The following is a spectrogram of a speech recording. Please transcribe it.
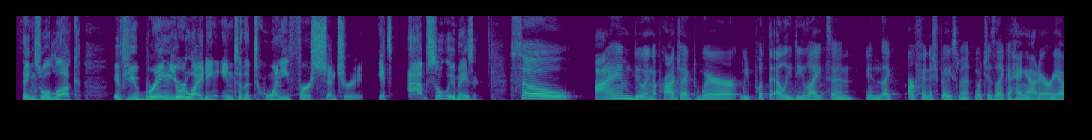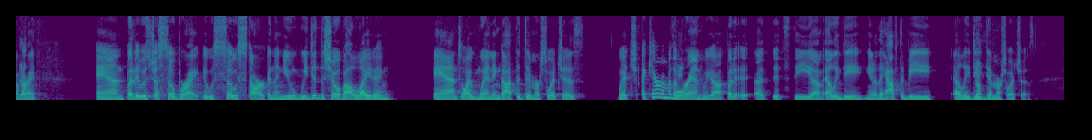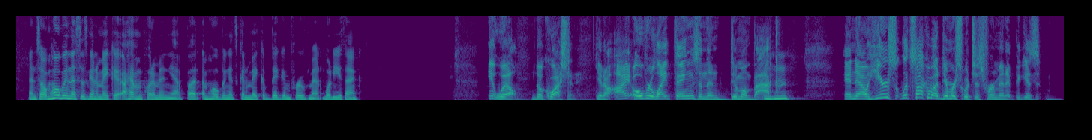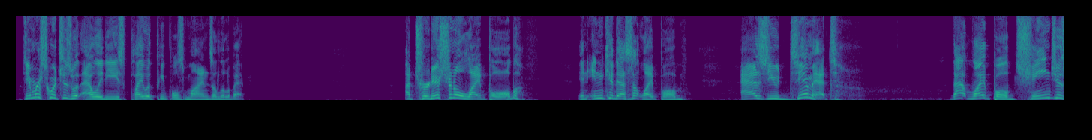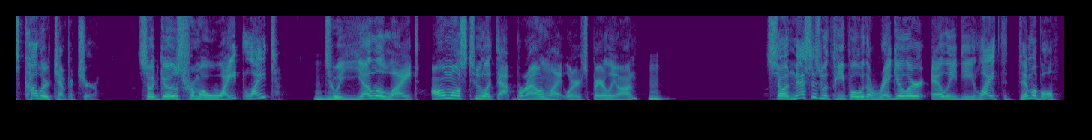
things will look if you bring your lighting into the 21st century. It's absolutely amazing. So I am doing a project where we put the LED lights in in like our finished basement, which is like a hangout area, Yep. right? And but it was just so bright. It was so stark. And then you we did the show about lighting. And so I went and got the dimmer switches, which I can't remember the Cool. brand we got, but it, uh, it's the um, LED. You know, they have to be LED Yep. dimmer switches. And so I'm hoping this is going to make it. I haven't put them in yet, but I'm hoping it's going to make a big improvement. What do you think? It will, no question. You know, I overlight things and then dim them back. Mm-hmm. And now here's let's talk about dimmer switches for a minute because dimmer switches with LEDs play with people's minds a little bit. A traditional light bulb, an incandescent light bulb, as you dim it, that light bulb changes color temperature. So it goes from a white light to a yellow light, almost to like that brown light where it's barely on. Mm. So it messes with people with a regular LED light, the dimmable,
